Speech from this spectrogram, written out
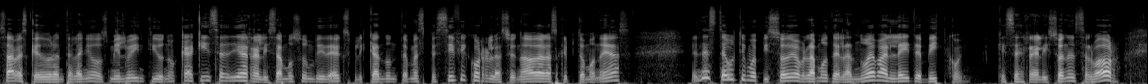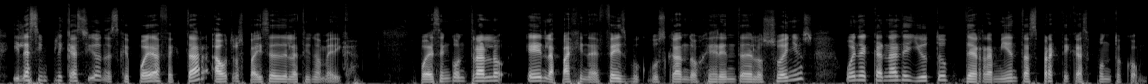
Sabes que durante el año 2021 cada 15 días realizamos un video explicando un tema específico relacionado a las criptomonedas. En este último episodio hablamos de la nueva ley de Bitcoin, que se realizó en El Salvador y las implicaciones que puede afectar a otros países de Latinoamérica. Puedes encontrarlo en la página de Facebook buscando Gerente de los Sueños o en el canal de YouTube de herramientasprácticas.com.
